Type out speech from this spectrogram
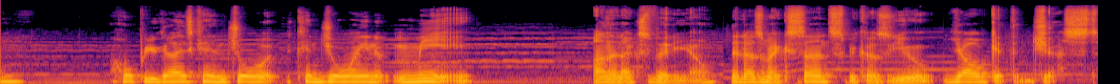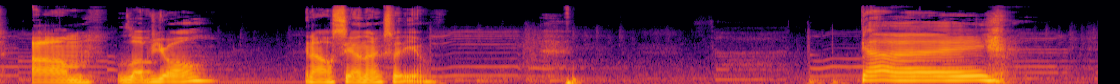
Hope you guys can enjoy can join me on the next video. That doesn't make sense because you y'all get the gist. Um, love y'all, and I'll see you on the next video. Bye.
